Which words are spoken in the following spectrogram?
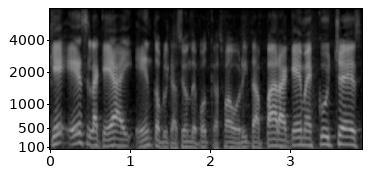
que es la que hay en tu aplicación de podcast favorita para que me escuches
